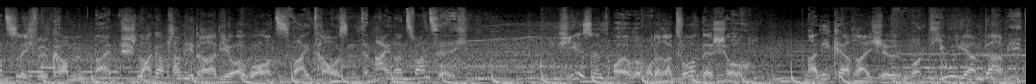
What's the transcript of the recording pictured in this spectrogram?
Herzlich willkommen beim Schlagerplanet Radio Award 2021. Hier sind eure Moderatoren der Show, Annika Reichel und Julian David.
